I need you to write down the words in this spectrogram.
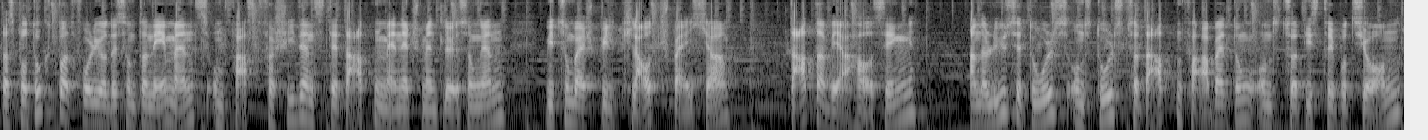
Das Produktportfolio des Unternehmens umfasst verschiedenste Datenmanagement-Lösungen, wie zum Beispiel Cloud-Speicher, Data Warehousing, Analyse-Tools und Tools zur Datenverarbeitung und zur Distribution,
